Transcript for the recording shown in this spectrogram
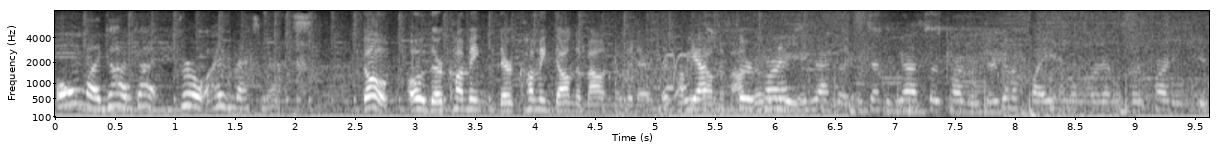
Oh my God, guy, bro, I have max max. Go! Oh, they're coming. They're coming down the mountain over there. They're coming We down the third mountain over party. Exactly, exactly. We got a third party. They're gonna fight, and then we're gonna third party. Dude.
